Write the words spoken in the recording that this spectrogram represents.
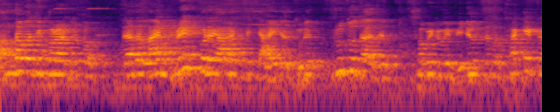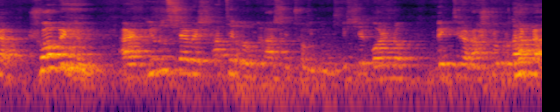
ধান্দাবাজি করার জন্য যারা লাইন ব্রেক করে আরেক দিকে হাইটা দূরে দ্রুত যায় যে ছবি টবি ভিডিও যেন থাকে একটা শপের জন্য। আর ইউনুস সাহেবের সাথে লোকজন আসে ছবি তুলতে। বিশ্বের বরেণ্য ব্যক্তিরা, রাষ্ট্রপ্রধানরা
